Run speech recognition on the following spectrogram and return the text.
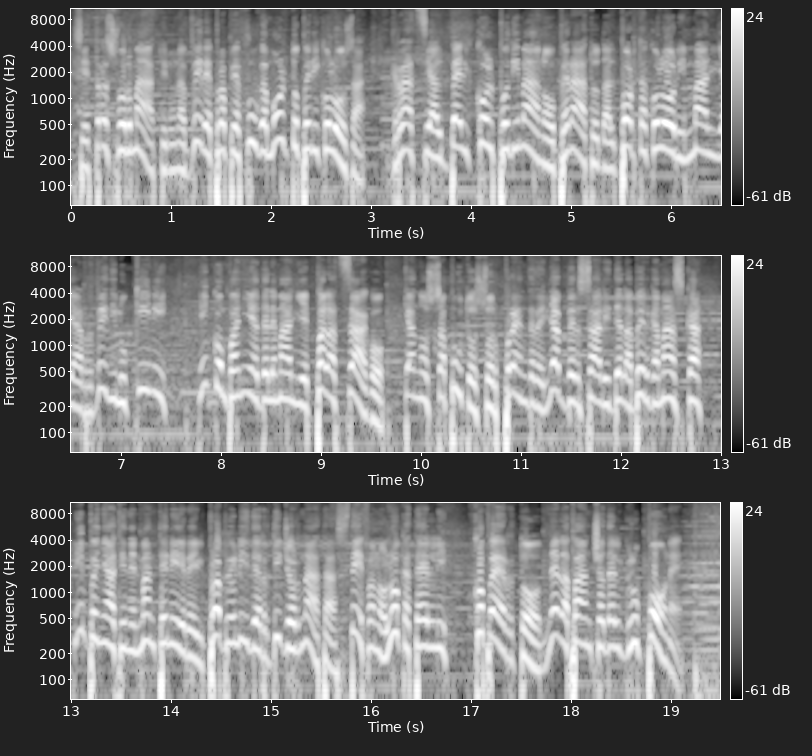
si è trasformato in una vera e propria fuga molto pericolosa, grazie al bel colpo di mano operato dal portacolori in maglia Arvedi Lucchini in compagnia delle maglie Palazzago che hanno saputo sorprendere gli avversari della Bergamasca impegnati nel mantenere il proprio leader di giornata Stefano Locatelli coperto nella pancia del gruppone.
